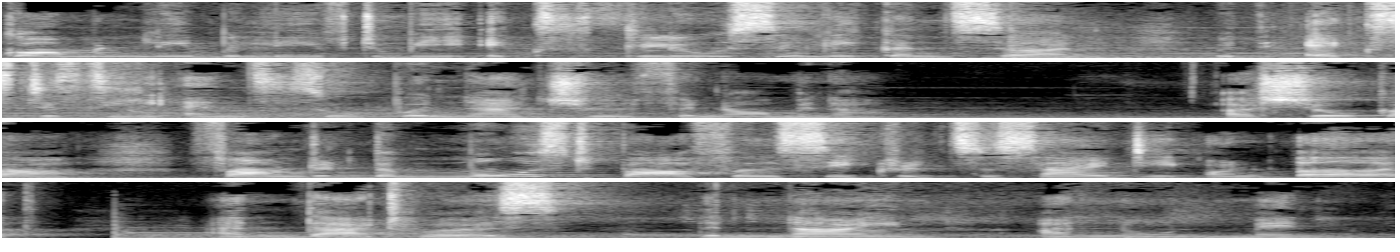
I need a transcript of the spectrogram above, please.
commonly believed to be exclusively concerned with ecstasy and supernatural phenomena. Ashoka founded the most powerful secret society on earth, and that was the Nine Unknown Men.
